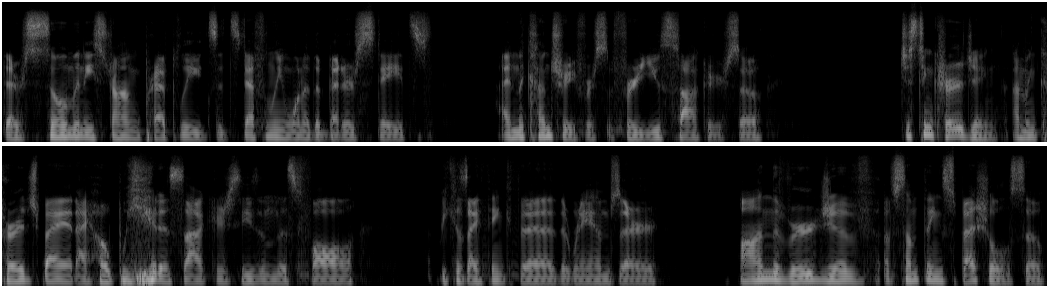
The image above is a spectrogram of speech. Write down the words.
there's so many strong prep leagues. It's definitely one of the better states in the country for for youth soccer. So just encouraging. I'm encouraged by it. I hope we get a soccer season this fall because I think the the Rams are on the verge of of something special. So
